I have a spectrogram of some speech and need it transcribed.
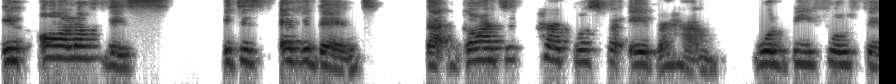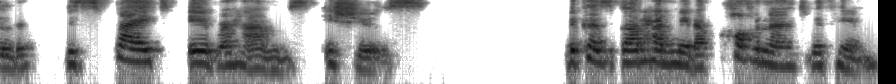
In all of this, it is evident that God's purpose for Abraham would be fulfilled despite Abraham's issues because God had made a covenant with him.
